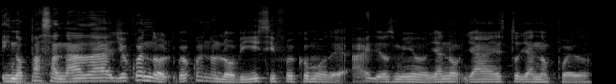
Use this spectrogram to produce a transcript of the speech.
y no pasa nada. Yo cuando, yo cuando lo vi sí fue como de, ay Dios mío, ya no, ya esto ya no puedo.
